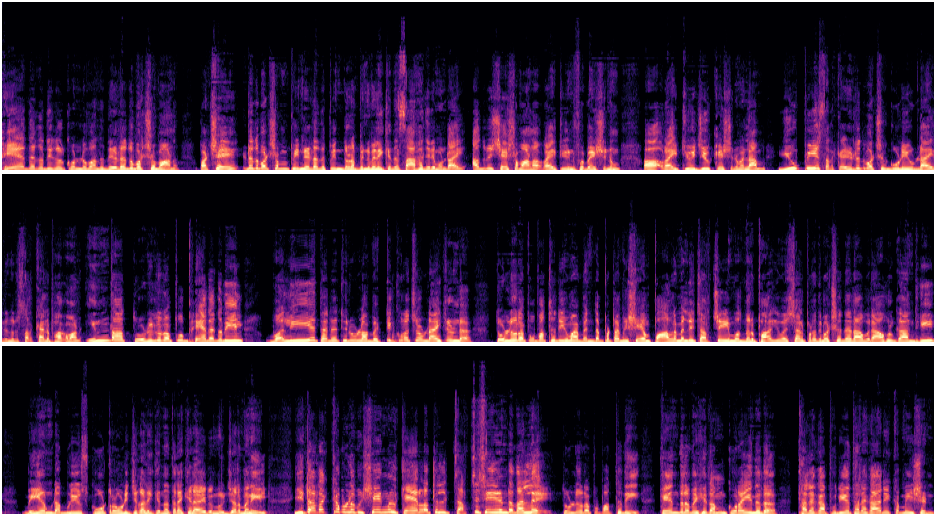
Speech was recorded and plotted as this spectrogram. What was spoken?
ഭേദഗതികൾ കൊണ്ടുവന്നത് ഇടതുപക്ഷമാണ്. പക്ഷേ ഇടതുപക്ഷം പിന്നീട് അത് പിന്തുണ പിൻവലിക്കുന്ന സാഹചര്യമുണ്ടായി. അതിനുശേഷമാണ് റൈറ്റ് ടു ഇൻഫർമേഷനും റൈറ്റ് ടു എഡ്യൂക്കേഷനും എല്ലാം യു പി എ സർക്കാർ ഇടതുപക്ഷം കൂടി ഉണ്ടായിരുന്ന ഒരു സർക്കാർ ഭാഗമാണ്. ഇന്ന് തൊഴിലുറപ്പ് ഭേദഗതിയിൽ വലിയ തരത്തിലുള്ള വെട്ടിക്കുറച്ചിൽ ഉണ്ടായിട്ടുണ്ട്. തൊഴിലുറപ്പ് പദ്ധതിയുമായി ബന്ധപ്പെട്ട വിഷയം പാർലമെന്റ് ചർച്ച ചെയ്യുമ്പോൾ നിർഭാഗ്യവശാൽ പ്രതിപക്ഷ നേതാവ് Rahul Gandhi B M W scooter ഓടിച്ച് കളിക്കുന്ന തിരക്കിലായിരുന്നു ജർമ്മനിയിൽ. ഇതടക്കമുള്ള വിഷയങ്ങൾ കേരളത്തിൽ ചർച്ച ചെയ്യേണ്ടതല്ലേ? തൊഴിലുറപ്പ് പദ്ധതി കേന്ദ്രവിഹിതം കുറയുന്നത് ധനക പുതിയ ധനകാര്യ കമ്മീഷൻ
